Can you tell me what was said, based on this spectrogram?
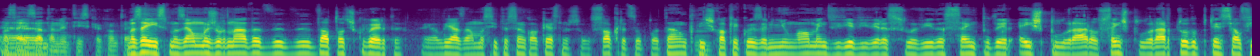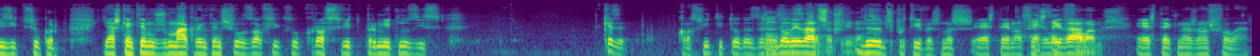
Mas é exatamente isso que acontece. Mas é isso, mas é uma jornada de, de, de autodescoberta. Aliás, há uma citação qualquer, se não sou Sócrates ou Platão, que diz qualquer coisa: nenhum homem devia viver a sua vida sem poder explorar ou sem explorar todo o potencial físico do seu corpo. E acho que em termos macro, em termos filosóficos, o crossfit permite-nos isso. Quer dizer, crossfit e todas as todas modalidades as de, desportivas, mas esta é a nossa esta realidade. É que falamos. Esta é que nós vamos falar.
